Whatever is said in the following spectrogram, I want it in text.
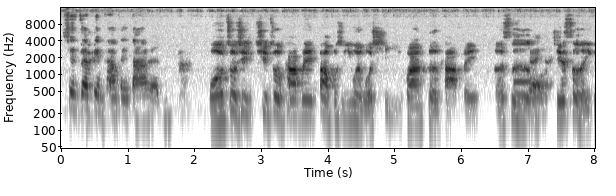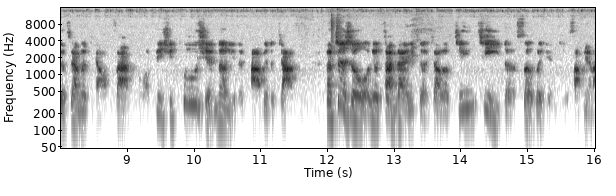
现在变咖啡达人。我做去去做咖啡，倒不是因为我喜欢喝咖啡，而是我接受了一个这样的挑战，我必须凸显那里的咖啡的价值。那这时候我就站在一个叫做经济的社会连接上面了。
